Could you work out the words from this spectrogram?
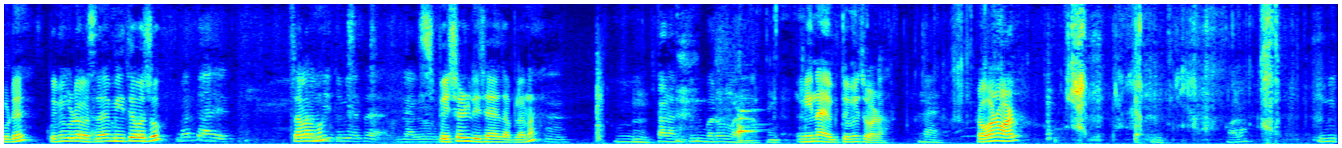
कुठे? तुम्ही कुठे बसताय मी इथे बसू? चला मग. तुम्ही आता स्पेशल डिश आहेत आपल्या ना? मी नाही तुम्हीच वाढा. नाही रोहन वाढ. तुम्ही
